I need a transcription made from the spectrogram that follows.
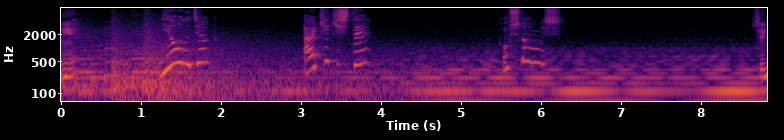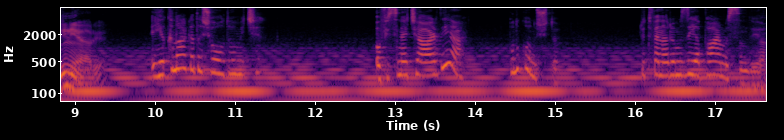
Niye? Niye olacak? Erkek işte. Hoşlanmış. Seni niye arıyor? E, yakın arkadaş olduğum için. Ofisine çağırdı ya. Bunu konuştu. Lütfen aramızı yapar mısın diyor.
